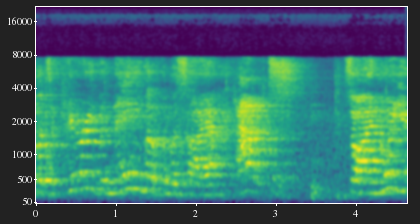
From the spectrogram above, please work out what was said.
but to carry the name of the Messiah out so I anoint you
